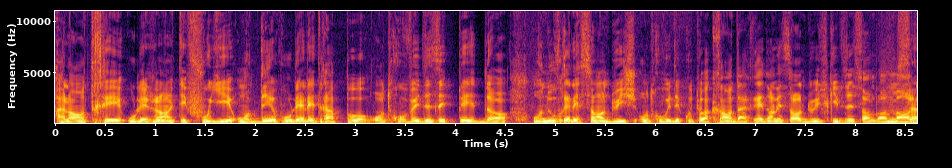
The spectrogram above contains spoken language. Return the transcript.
à l'entrée où les gens étaient fouillés, on déroulait les drapeaux, on trouvait des épées dedans, on ouvrait les sandwichs, on trouvait des couteaux à cran d'arrêt dans les sandwichs qui faisaient semblant de manger.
